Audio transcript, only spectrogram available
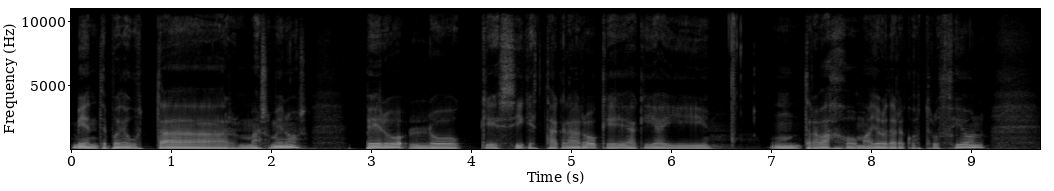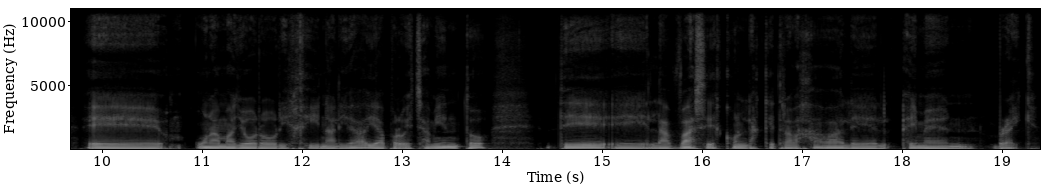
Bien, te puede gustar más o menos, pero lo que sí que está claro que aquí hay un trabajo mayor de reconstrucción, eh, una mayor originalidad y aprovechamiento de eh, las bases con las que trabajaba el Amen Break.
